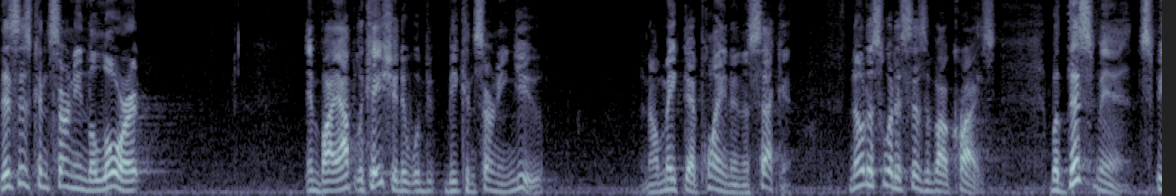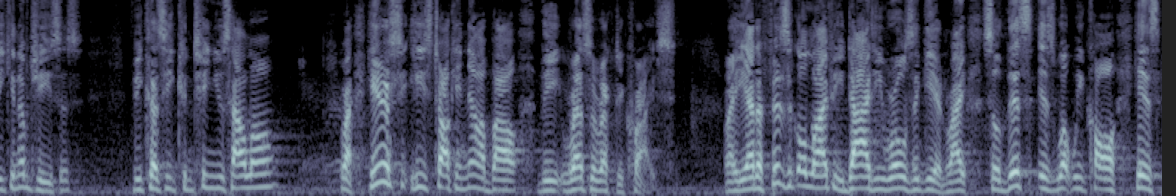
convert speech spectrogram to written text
This is concerning the Lord, and by application, it would be concerning you. And I'll make that plain in a second. Notice what it says about Christ. But this man, speaking of Jesus, because he continues how long? Right. Here he's talking now about the resurrected Christ. Right. He had a physical life. He died. He rose again. Right. So this is what we call his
